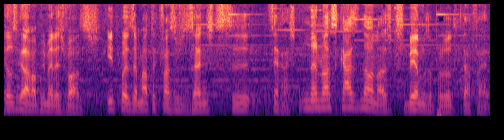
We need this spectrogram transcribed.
Eles gravam primeiro as vozes e depois a malta que faz os desenhos que se desenrasca. No nosso caso, não. Nós recebemos o produto que está feito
